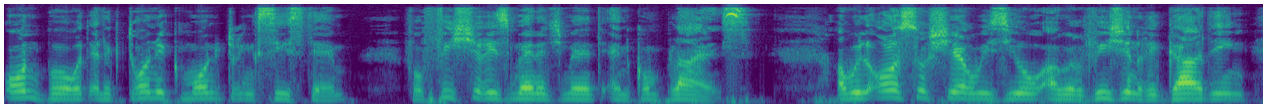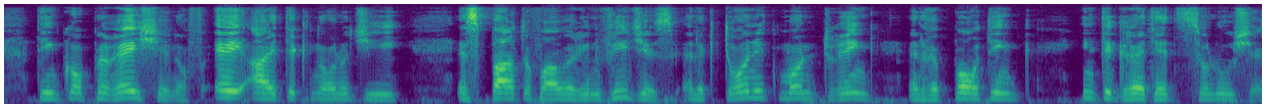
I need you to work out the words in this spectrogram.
onboard electronic monitoring system for fisheries management and compliance. I will also share with you our vision regarding the incorporation of AI technology as part of our Envigus electronic monitoring and reporting integrated solution.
